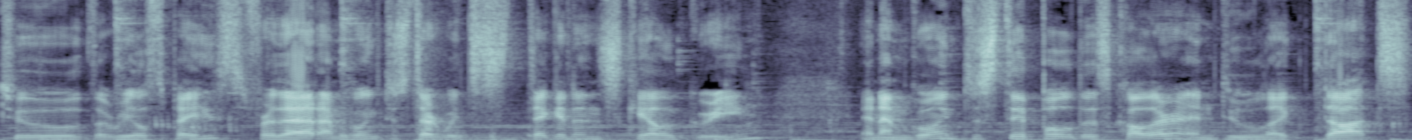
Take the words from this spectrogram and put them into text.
to the real space. For that, I'm going to start with Stegadon Scale Green, and I'm going to stipple this color and do like dots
